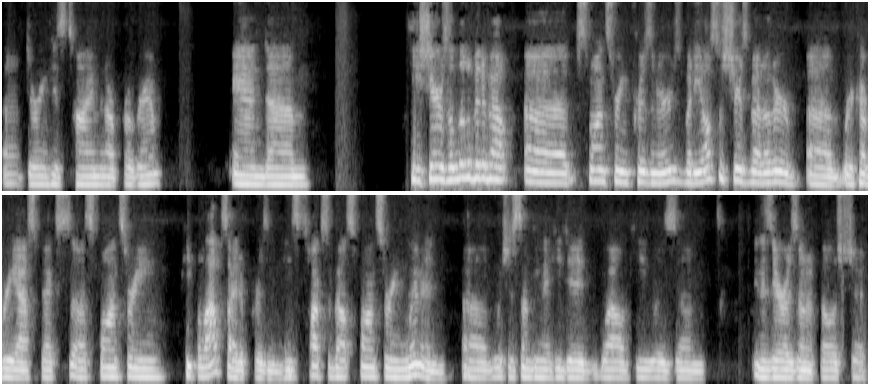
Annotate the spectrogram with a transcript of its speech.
uh, during his time in our program. And um, he shares a little bit about uh, sponsoring prisoners, but he also shares about other uh, recovery aspects, uh, sponsoring people outside of prison. He talks about sponsoring women, uh, which is something that he did while he was um, in his Arizona fellowship.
